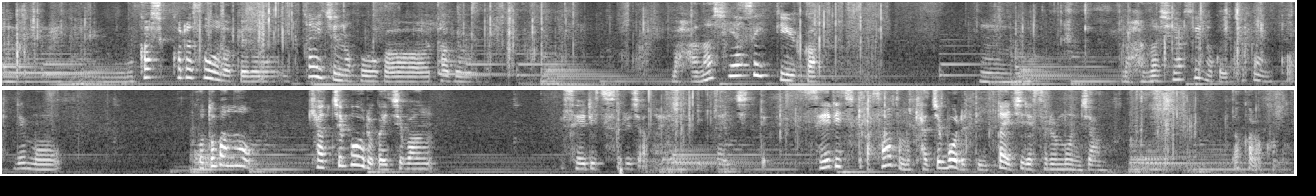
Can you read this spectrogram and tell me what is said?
うん。昔からそうだけど1対1の方が多分まあ話しやすいっていうかうん。まあ話しやすいのが一番か。でも言葉のキャッチボールが一番成立するじゃない。1対1って。成立ってかそもそもキャッチボールって1対1でするもんじゃん。だからかな。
